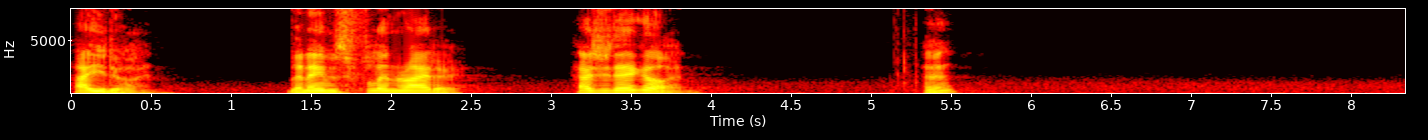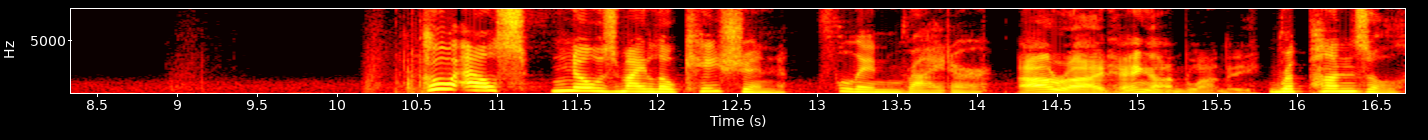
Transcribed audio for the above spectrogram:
How you doing? The name's Flynn Rider. How's your day going? Huh? Who else knows my location, Flynn Rider? All right, hang on, Blondie. Rapunzel.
